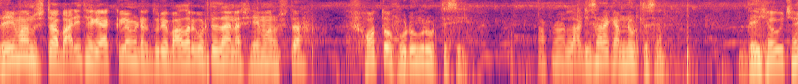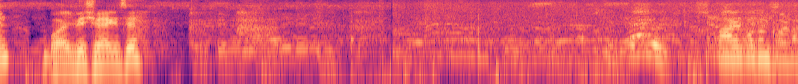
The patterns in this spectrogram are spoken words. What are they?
যেই মানুষটা বাড়ি থেকে এক কিলোমিটার দূরে বাজার করতে যায় না, সেই মানুষটা শত ফুটো করে উঠতেছি। আপনারা লাঠি ছাড়া কেমনে উঠতেছেন? দেখে উঠছেন বয়স বেশি হয়ে গেছে। পাহাড়ের প্রথম ঝর্ণা।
